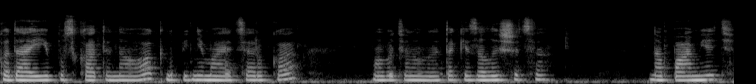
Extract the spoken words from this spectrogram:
Шкода її пускати на лак, ну піднімається рука. Мабуть, воно в мене так і залишиться на пам'ять.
